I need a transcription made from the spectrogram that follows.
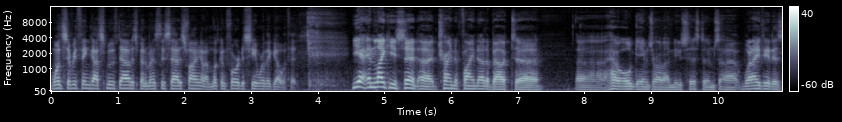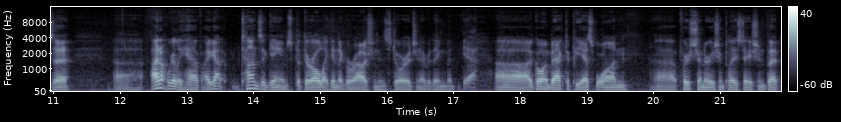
once everything got smoothed out, it's been immensely satisfying, and I'm looking forward to seeing where they go with it. Yeah, and like you said, uh, trying to find out about uh, uh, how old games run on new systems. Uh, what I did is, uh, uh, I don't really have. I got tons of games, but they're all like in the garage and in storage and everything. But yeah, going back to PS One, first generation PlayStation, but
